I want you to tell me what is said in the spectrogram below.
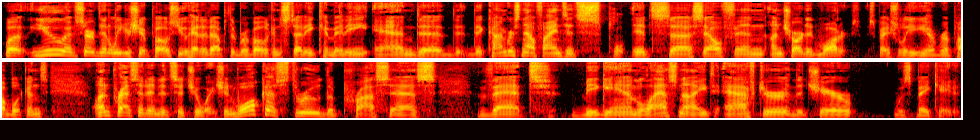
Well, you have served in a leadership post. You headed up the Republican Study Committee, and uh, the, the, Congress now finds its, itself uh, in uncharted waters, especially uh, Republicans. Unprecedented situation. Walk us through the process that began last night after the chair was vacated.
